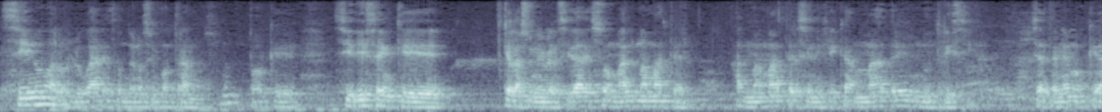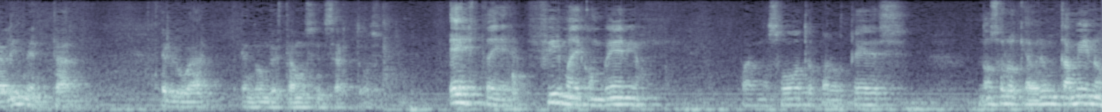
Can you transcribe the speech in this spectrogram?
sino a los lugares donde nos encontramos. Porque si dicen que, que las universidades son alma mater, alma mater significa madre nutricia. O sea, tenemos que alimentar el lugar en donde estamos insertos. Esta firma de convenio para nosotros, para ustedes, no solo que abre un camino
